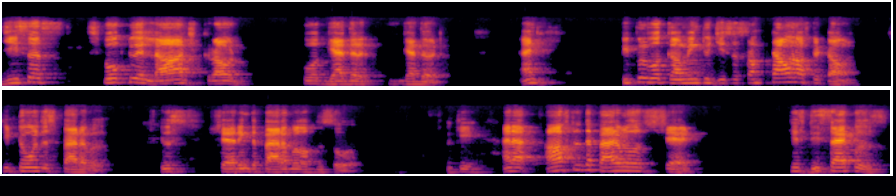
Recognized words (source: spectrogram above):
Jesus spoke to a large crowd who were gathered, gathered. And people were coming to Jesus from town after town. He told this parable. He was sharing the parable of the sower. Okay. And after the parable was shared, his disciples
